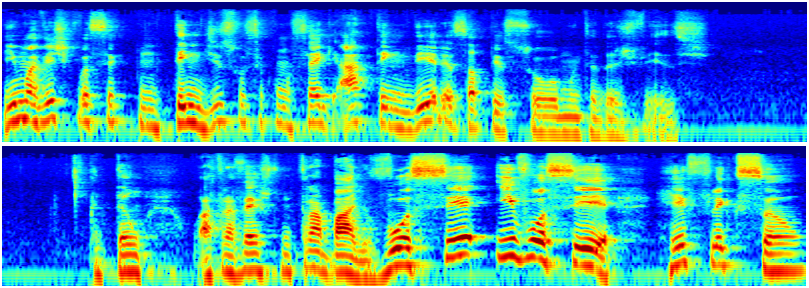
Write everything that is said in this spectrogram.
E uma vez que você entende isso, você consegue atender essa pessoa muitas das vezes. Então, através de um trabalho, você e você, reflexão,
